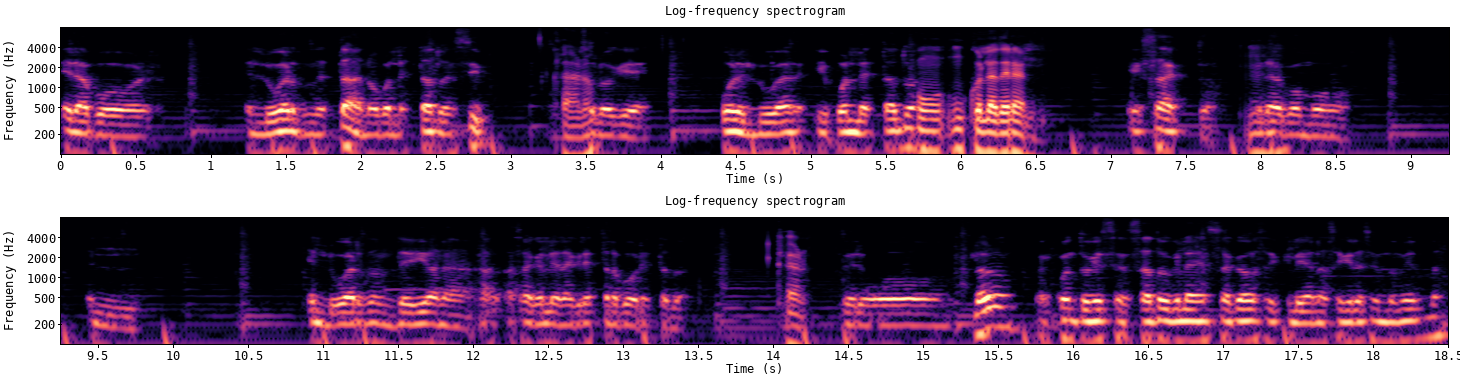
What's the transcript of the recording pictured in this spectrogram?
era por el lugar donde estaba, no por la estatua en sí. Claro. Solo que por el lugar y por la estatua. Un, colateral. Exacto. Era como el, el, lugar donde iban a, a, sacarle la cresta a la pobre estatua. Claro. Pero, claro, encuentro que es sensato que la hayan sacado, si es que le van a seguir haciendo mierda.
